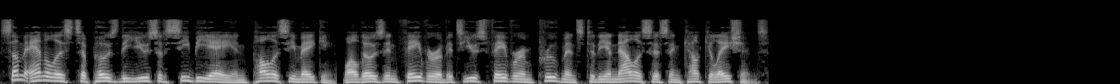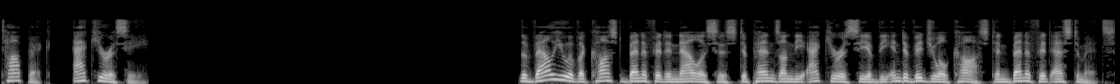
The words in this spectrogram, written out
Some analysts oppose the use of CBA in policy making, while those in favor of its use favor improvements to the analysis and calculations. Accuracy The value of a cost-benefit analysis depends on the accuracy of the individual cost and benefit estimates.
